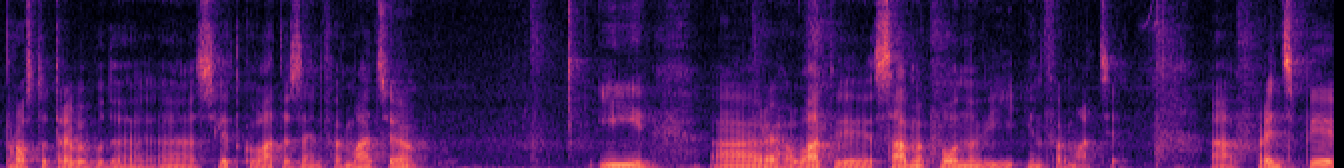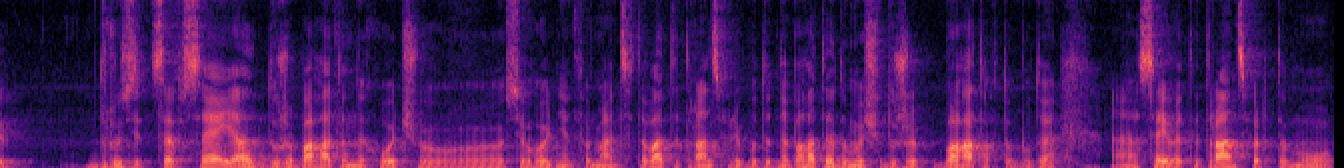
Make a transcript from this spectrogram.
просто треба буде е, слідкувати за інформацією і е, реагувати саме по новій інформації. В принципі, друзі, це все. Я дуже багато не хочу е, сьогодні інформації давати. Трансферів буде небагато. Я думаю, що дуже багато хто буде е, сейвити трансфер, тому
